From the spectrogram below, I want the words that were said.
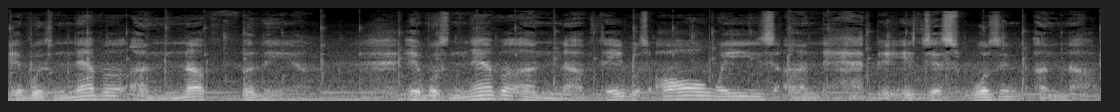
it was never enough for them. It was never enough. They was always unhappy. It just wasn't enough.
